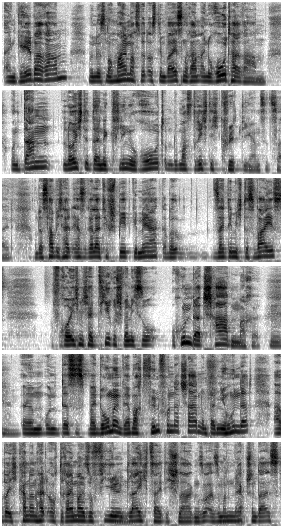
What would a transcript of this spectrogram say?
ein gelber Rahmen. Wenn du es nochmal machst, wird aus dem weißen Rahmen ein roter Rahmen. Und dann leuchtet deine Klinge rot und du machst richtig Crit die ganze Zeit. Und das habe ich halt erst relativ spät gemerkt, aber seitdem ich das weiß, freue ich mich halt tierisch, wenn ich so 100 Schaden mache. Ähm, und das ist bei Domen, der macht 500 Schaden und bei mir 100, aber ich kann dann halt auch dreimal so viel gleichzeitig schlagen. So, also man merkt schon, da ist,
